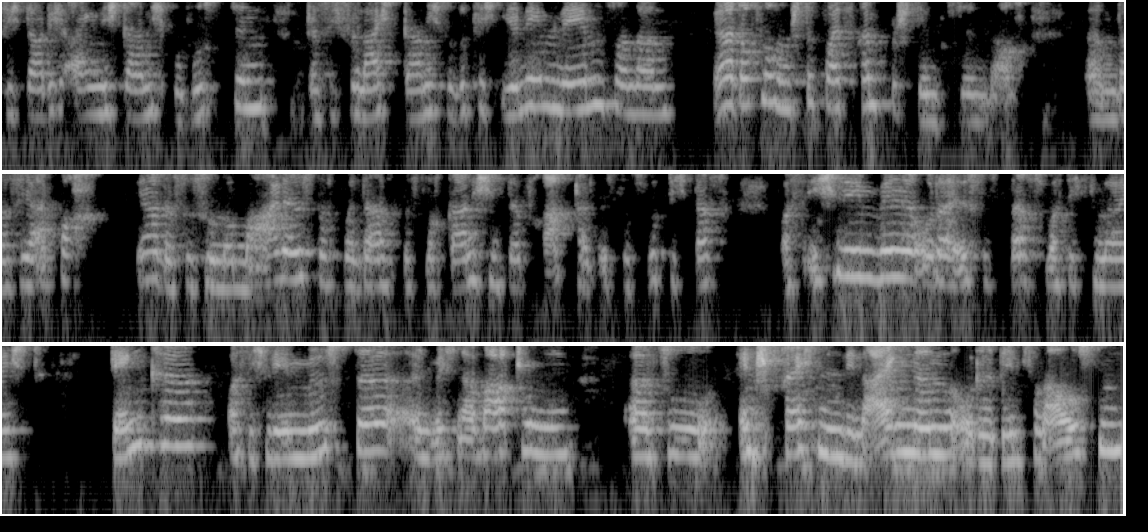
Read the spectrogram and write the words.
sich dadurch eigentlich gar nicht bewusst sind, dass sie vielleicht gar nicht so wirklich ihr Leben nehmen, sondern ja doch noch ein Stück weit fremdbestimmt sind. Auch, ähm, dass sie einfach, ja, dass es so normal ist, dass man das, das noch gar nicht hinterfragt hat. Ist das wirklich das, was ich nehmen will oder ist es das, was ich vielleicht denke, was ich nehmen müsste, in welchen Erwartungen äh, zu entsprechen, den eigenen oder den von außen.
